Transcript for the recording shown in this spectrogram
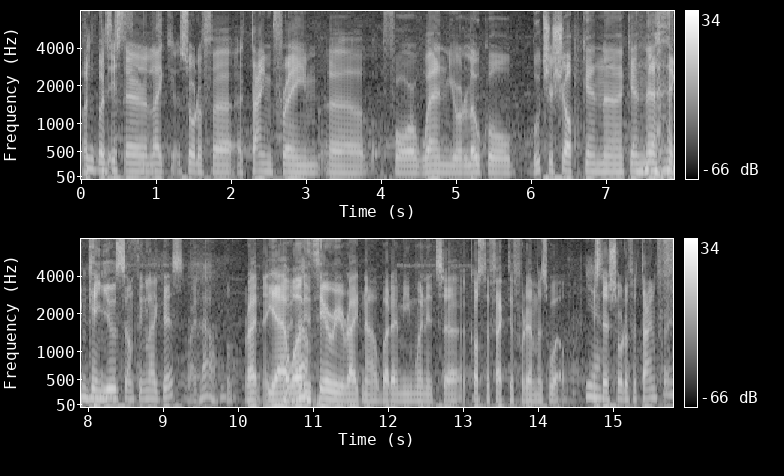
But, but is is- there like sort of a, a time frame uh, for when your local butcher shop can uh, can uh, can use something like this? right now. Right? Yeah. Right well, now. in theory, right now. But I mean, when it's uh, cost effective for them as well. yeah Is there sort of a time frame?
